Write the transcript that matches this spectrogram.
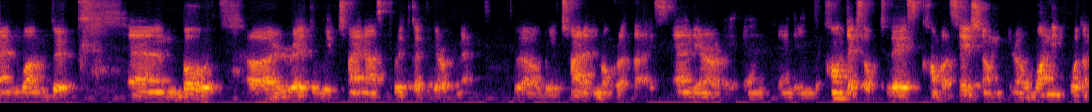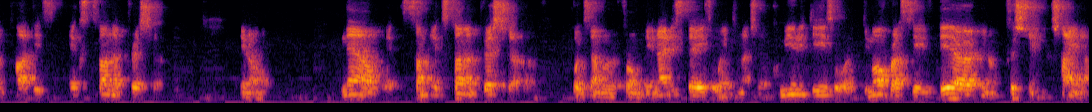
and one book, and both are related with China's political development uh, with China democratize. And, you know, and, and in the context of today's conversation, you know, one important part is external pressure. You know, now some external pressure, for example, from the United States or international communities or democracies, they are, you know, pushing China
